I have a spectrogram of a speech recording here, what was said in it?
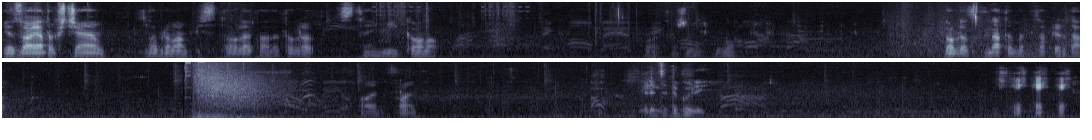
Jezu, a ja to chciałem. Dobra, mam pistolet, ale dobra, zdejmij go, no. Żeby było. Dobra, z gnatem będę zapierdalał. Fajnie, fajnie. Ręce do góry.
